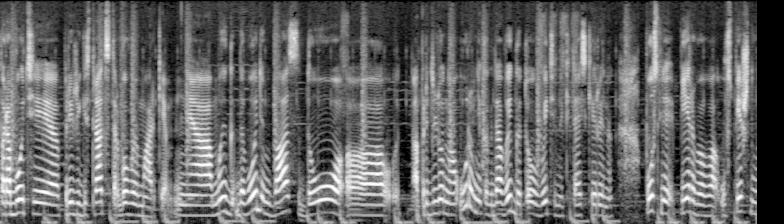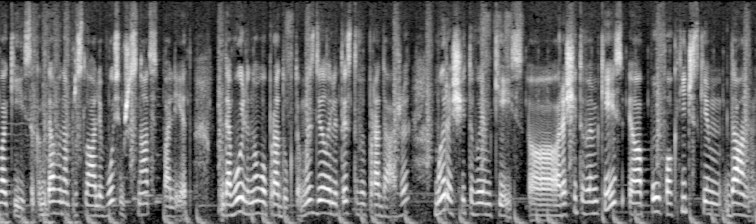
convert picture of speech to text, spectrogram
по работе при регистрации торговой марки. А, мы доводим вас до а, определенного уровня, когда вы готовы выйти на китайский рынок. После первого успешного кейса, когда вы нам прислали 8-16 палет того или иного продукта, мы сделали тестовые продажи, мы рассчитываем кейс. А, рассчитываем кейс по фактическим данным,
